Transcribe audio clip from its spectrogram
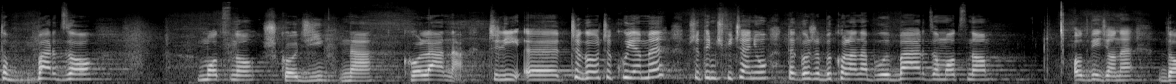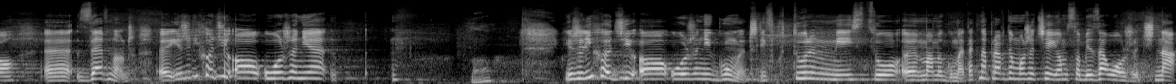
To bardzo mocno szkodzi na kolana. Czyli czego oczekujemy przy tym ćwiczeniu? Tego, żeby kolana były bardzo mocno odwiedzione do zewnątrz. Jeżeli chodzi o ułożenie No. Jeżeli chodzi o ułożenie gumy, czyli w którym miejscu y, mamy gumę, tak naprawdę możecie ją sobie założyć na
